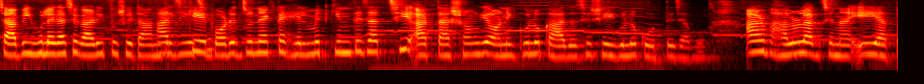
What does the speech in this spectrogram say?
চাবি ভুলে গেছে গাড়ি তো সেটা আনতে আজকে বরের জন্য একটা হেলমেট কিনতে যাচ্ছি আর তার সঙ্গে অনেকগুলো কাজ আছে সেইগুলো করতে যাব। আর ভালো লাগছে না এই এত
